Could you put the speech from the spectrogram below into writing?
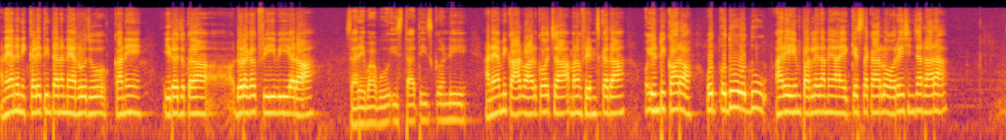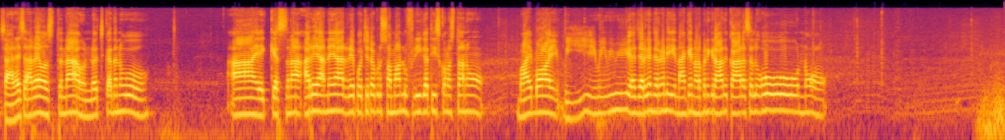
అన్నయ్య నేను ఇక్కడే తింటానన్నయ్య రోజు. కానీ ఈరోజు ఒక డొరగా ఫ్రీ అరా సరే బాబు ఇస్తా తీసుకోండి. అన్నయ్య మీ కార్ వాడుకోవచ్చా? మనం ఫ్రెండ్స్ కదా. "ఓ, ఏంటి కారా? వద్దు వద్దు. అరే ఏం పర్లేదు అన్నయ్య ఎక్కేస్తా కార్లో ఒరే షించాన్ రారా. సరే సరే వస్తున్నా ఉండొచ్చు కదా నువ్వు. ఎక్కేస్తున్నా. అరే అన్నయ్య రేపు వచ్చేటప్పుడు సామాన్లు ఫ్రీగా తీసుకొని వస్తాను. Bye bye. జరగండి జరగండి. నాకే నడపనికి రాదు కార్ అసలు. Oh no.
